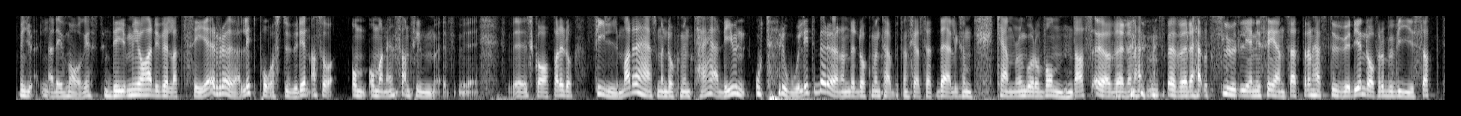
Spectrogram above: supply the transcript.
Men ju, Ja, det är magiskt. Det, men jag hade ju velat se rörligt på studien, alltså om, om man är en sann filmskapare då, filma det här som en dokumentär. Det är ju en otroligt berörande dokumentär potentiellt sett, där liksom Cameron går och våndas över, den här, över det här och slutligen iscensätter den här studien då för att bevisa att,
